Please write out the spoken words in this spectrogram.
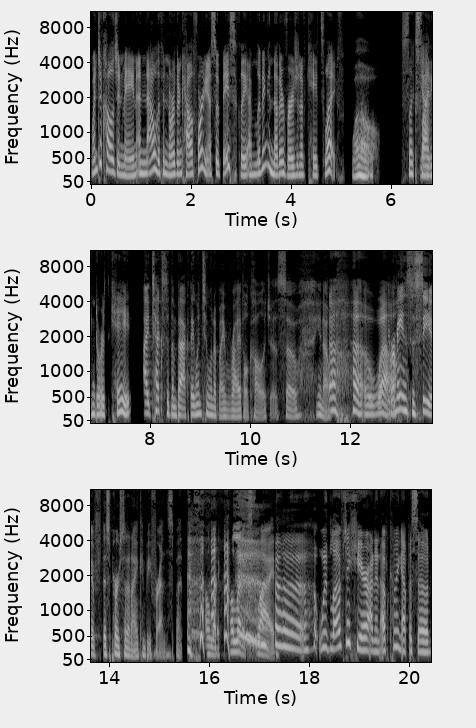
went to college in Maine, and now live in Northern California. So basically, I'm living another version of Kate's life. Whoa. It's like sliding doors to Kate. I texted them back. They went to one of my rival colleges. So, you know, Oh, oh it remains to see if this person and I can be friends, but I'll let it, I'll let it slide. Uh, would love to hear on an upcoming episode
